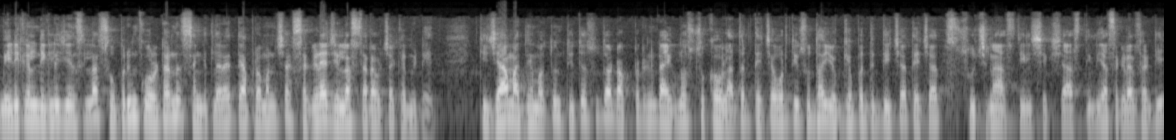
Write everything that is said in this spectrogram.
मेडिकल निग्लिजन्सीला सुप्रीम कोर्टानंच सांगितलेलं आहे त्याप्रमाणेच्या सगळ्या जिल्हा स्तरावरच्या कमिटी आहेत की ज्या माध्यमातून तिथंसुद्धा डॉक्टरने डायग्नोस चुकवला तर त्याच्यावरती सुद्धा योग्य पद्धतीच्या त्याच्यात सूचना असतील शिक्षा असतील या सगळ्यासाठी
